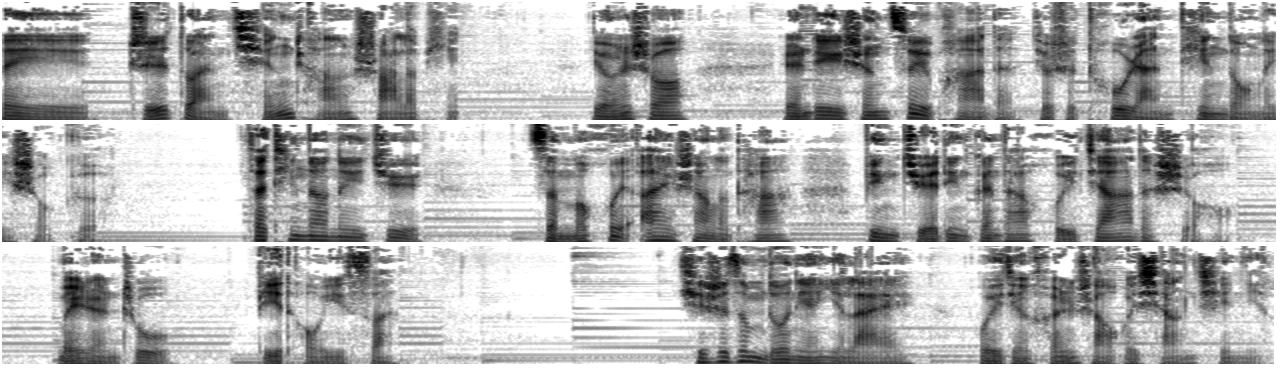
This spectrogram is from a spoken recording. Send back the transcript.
被纸短情长刷了屏，有人说，人这一生最怕的就是突然听懂了一首歌，在听到那句“怎么会爱上了他，并决定跟他回家”的时候，没忍住低头一算。其实这么多年以来，我已经很少会想起你了，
